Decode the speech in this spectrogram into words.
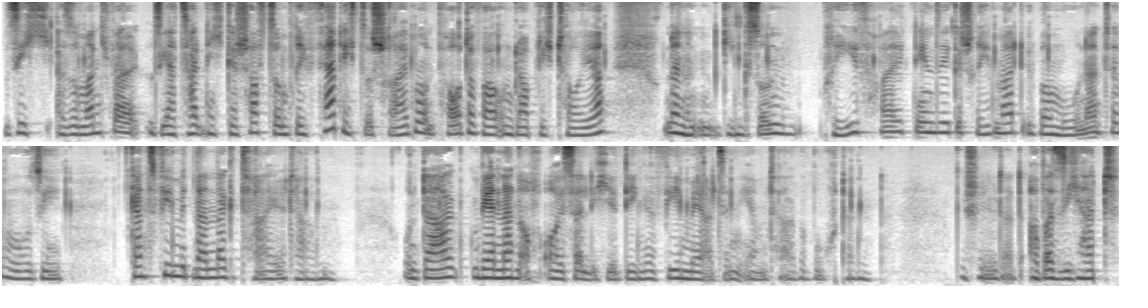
sich, also manchmal, sie hat es halt nicht geschafft, so einen Brief fertig zu schreiben und Porto war unglaublich teuer. Und dann ging so ein Brief halt, den sie geschrieben hat, über Monate, wo sie ganz viel miteinander geteilt haben. Und da werden dann auch äußerliche Dinge viel mehr als in ihrem Tagebuch dann geschildert. Aber sie hat,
